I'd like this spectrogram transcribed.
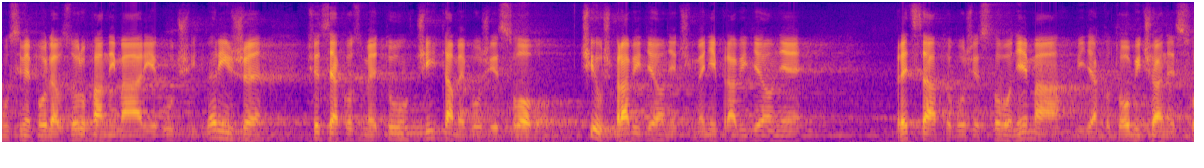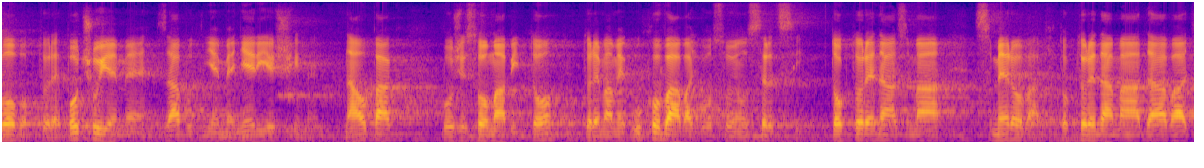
musíme podľa vzoru Pány Márie učiť. Verím, že všetci, ako sme tu, čítame Božie slovo. Či už pravidelne, či menej pravidelne. Predsa to Božie slovo nemá byť ako to obyčajné slovo, ktoré počujeme, zabudneme, neriešime. Naopak, Božie slovo má byť to, ktoré máme uchovávať vo svojom srdci. To, ktoré nás má smerovať, to, ktoré nám má dávať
